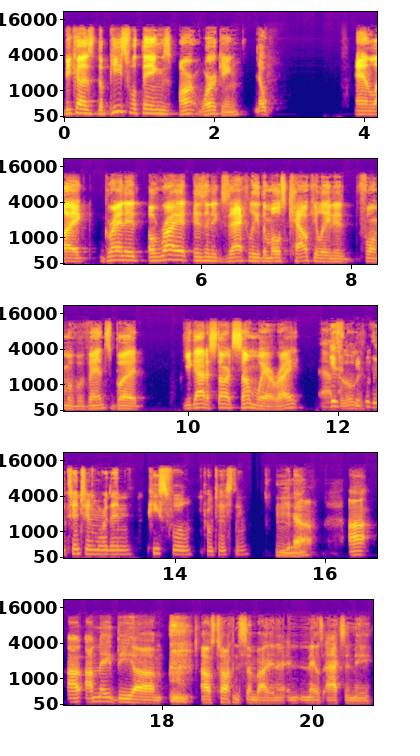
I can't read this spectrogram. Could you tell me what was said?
because the peaceful things aren't working. Nope. And like, granted, a riot isn't exactly the most calculated form of events, but you got to start somewhere, right? Gives Absolutely. people's attention more than peaceful protesting. Mhm. Yeah. I, I I made the um I was talking to somebody and, and they was asking me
